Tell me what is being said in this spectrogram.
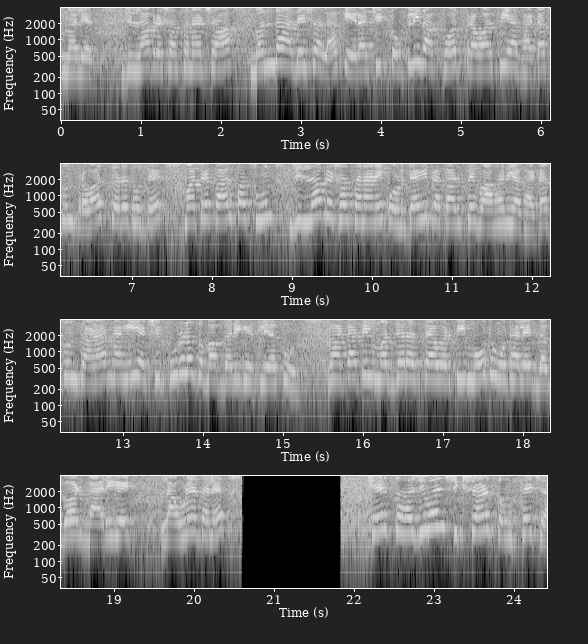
दिसून आले आहेत. जिल्हा प्रशासनाच्या बंद आदेशाला केराची टोपली दाखवत प्रवासी या घाटातून प्रवास करत होते. मात्र कालपासून जिल्हा प्रशासनाने कोणत्याही प्रकारचे वाहन या घाटातून जाणार नाही याची पूर्ण जबाबदारी घेतली असून घाटातील मध्य रस्त्यावरती मोठमोठाले दगड बॅरिगेट लावण्यात आले खेड सहजीवन शिक्षण संस्थेच्या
